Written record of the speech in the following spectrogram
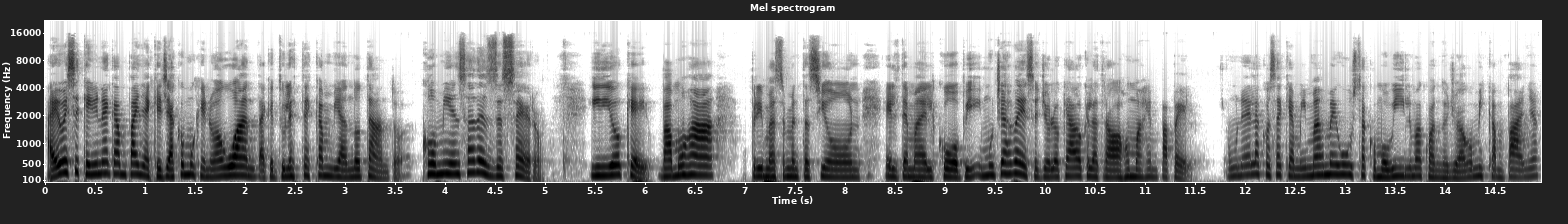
Hay veces que hay una campaña que ya como que no aguanta que tú le estés cambiando tanto. Comienza desde cero y di, ok, vamos a prima segmentación, el tema del copy y muchas veces yo lo que hago es que la trabajo más en papel. Una de las cosas que a mí más me gusta como Vilma cuando yo hago mis campañas,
